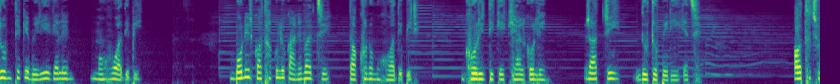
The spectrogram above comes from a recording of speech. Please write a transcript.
রুম থেকে বেরিয়ে গেলেন মহুয়া দেবী। বনের কথাগুলো কানে বাজছে তখনও মহুয়া দেবীর। ঘড়ির দিকে খেয়াল করলেন, রাত্রি দুটো পেরিয়ে গেছে। অথচ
